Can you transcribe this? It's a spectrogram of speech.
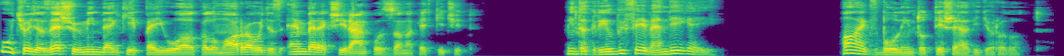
Úgyhogy az eső mindenképpen jó alkalom arra, hogy az emberek siránkozzanak egy kicsit. Mint a grillbüfé vendégei? Alex bólintott és elvigyorodott.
